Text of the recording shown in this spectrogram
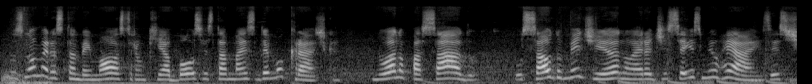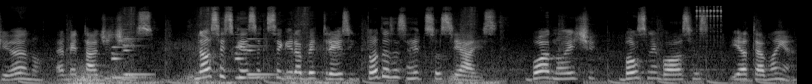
Os números também mostram que a bolsa está mais democrática. No ano passado, o saldo mediano era de 6 mil reais. Este ano é metade disso. Não se esqueça de seguir a B3 em todas as redes sociais. Boa noite, bons negócios e até amanhã.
